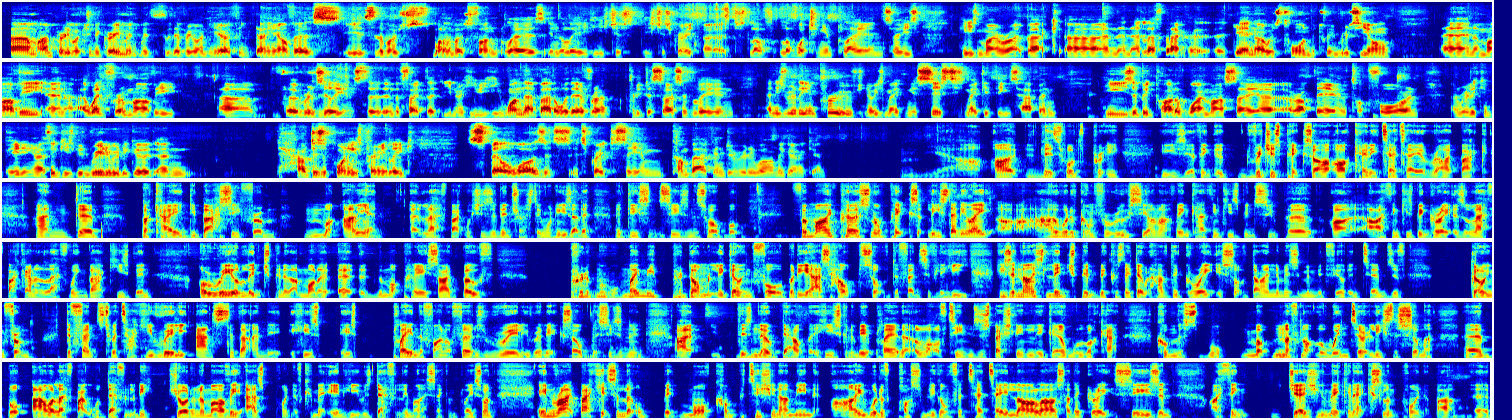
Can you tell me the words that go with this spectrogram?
Um, I'm pretty much in agreement with, with everyone here. I think Dani Alves is the most one of the most fun players in the league. He's just he's just great. Uh, just love love watching him play, and so he's he's my right back. Uh, and then at left back uh, again, I was torn between Roussillon and Amavi, and I went for Amavi uh, for resilience the, and the fact that you know he, he won that battle with Evra pretty decisively, and and he's really improved. You know, he's making assists, he's making things happen. He's a big part of why Marseille are, up there in the top four and and really competing. And I think he's been really, really good. And how disappointing his Premier League spell was, it's it's great to see him come back and do really well in the game again. Mm, yeah, uh, this one's pretty easy. I think the richest picks are, are Kenny Tete at right back and um, Bakaye Dibassy from Amiens at left back, which is an interesting one. He's had a, a decent season as well. But for my personal picks, at least anyway, I would have gone for Roussillon. I think I think he's been superb. I, I think he's been great as a left back and a left wing back. He's been a real linchpin of that mono, uh, the Montpellier side, both mainly predominantly going forward, but he has helped sort of defensively. He he's a nice linchpin because they don't have the greatest sort of dynamism in midfield in terms of going from defense to attack. He really adds to that, and his his playing the final third has really, really excelled this season. And I, there's no doubt that he's going to be a player that a lot of teams, especially in Ligue 1, will look at come this, well, if not the winter, at least the summer. Um, but our left back will definitely be Jordan Amavi as point of committing. He was definitely my second place one. In right back, it's a little bit more competition. I mean, I would have possibly gone for Tete. Lala's had a great season. I think, Jez, you make an excellent point about uh,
